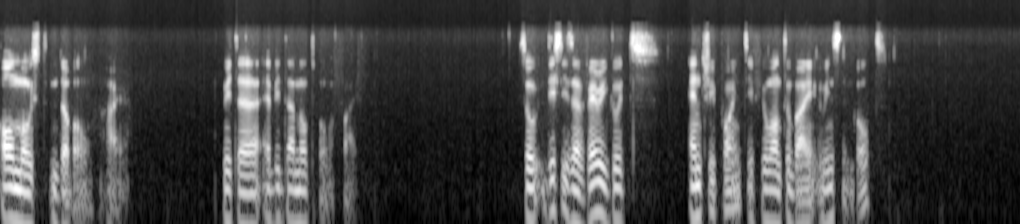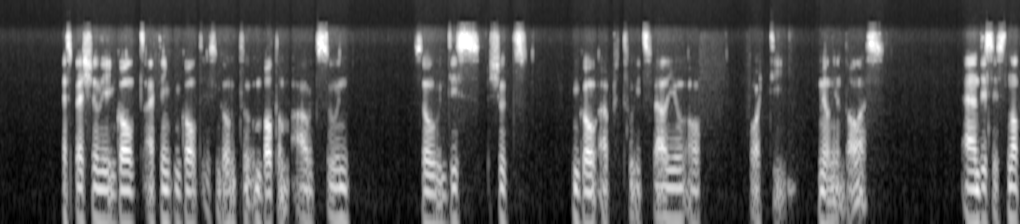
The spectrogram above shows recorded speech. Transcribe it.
almost double higher, with a EBITDA multiple of 5. So this is a very good entry point if you want to buy Winston Gold especially gold. I think gold is going to bottom out soon. So this should go up to its value of 40 million dollars. And this is not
